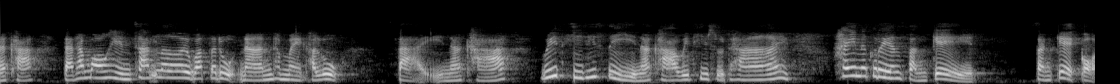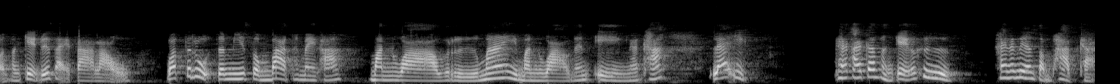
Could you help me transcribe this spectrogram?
นะคะ แต่ถ้ามองเห็นชัดเลยวัสดุนั้นทำไมคะลูกใสนะคะ วิธีที่ 4 นะคะ วิธีสุดท้าย ให้นักเรียนสังเกต สังเกตก่อนสังเกตด้วยสายตาเรา วัสดุจะมีสมบัติทำไมคะ มันวาวหรือไม่มันวาวนั่นเองนะคะ และอีกคล้ายๆ การสังเกตก็คือ ให้นักเรียนสัมผัสค่ะ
